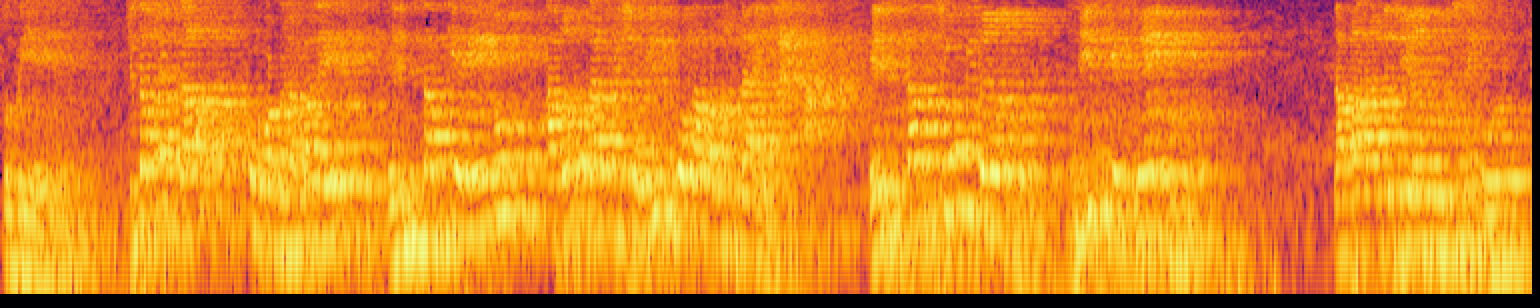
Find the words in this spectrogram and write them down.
sobre eles. De tamanho tal, conforme eu já falei, eles estavam querendo abandonar o cristianismo e voltar para o judaísmo. Eles estavam se olvidando, se esquecendo da palavra de ânimo do Senhor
